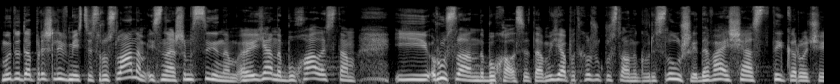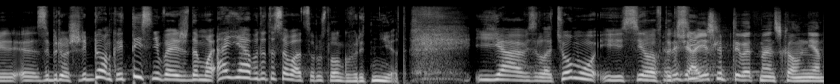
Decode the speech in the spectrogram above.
мы туда пришли вместе с Русланом и с нашим сыном. Э, я набухалась там, и Руслан набухался там. Я подхожу к Руслану, говорю, слушай, давай сейчас ты, короче, э, заберешь ребенка, и ты снимаешь домой, а я буду тусоваться. Руслан говорит, нет. И я взяла Тему и села в такси. Подожди, а если бы ты в этот момент сказал нет?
